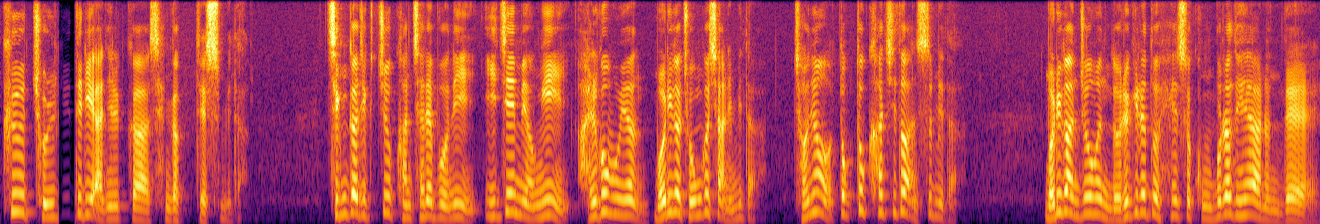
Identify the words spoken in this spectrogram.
그 졸개들이 아닐까 생각됐습니다. 지금까지 쭉 관찰해 보니 이재명이 알고 보면 머리가 좋은 것이 아닙니다. 전혀 똑똑하지도 않습니다. 머리가 안 좋으면 노력이라도 해서 공부라도 해야 하는데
